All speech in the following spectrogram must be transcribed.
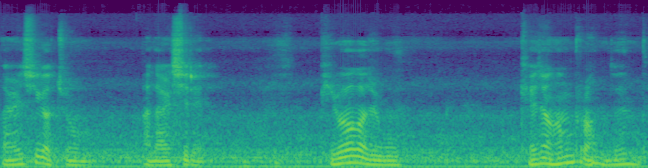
날씨가 좀 아 날씨래. 비 와가지고 개장 함부로 안 되는데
